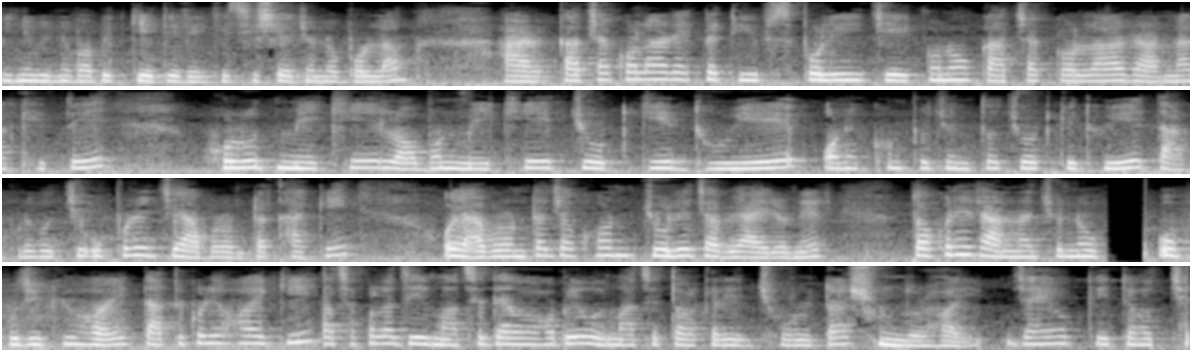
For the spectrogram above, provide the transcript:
ভিন্ন ভিন্নভাবে কেটে রেখেছি, সেজন্য বললাম। আর কাঁচা কলার একটা টিপস বলি, যে কোনো কাঁচা কলা রান্নার ক্ষেত্রে হলুদ মেখে, লবণ মেখে, চটকে ধুয়ে, অনেকক্ষণ পর্যন্ত চটকে ধুয়ে, তারপরে হচ্ছে উপরের যে আবরণটা থাকে, ওই আবরণটা যখন চলে যাবে আয়রনের, তখনই রান্নার জন্য উপযোগী হয়। তাতে করে হয় কি, কাঁচা কলা যে মাছে দেওয়া হবে, ওই মাছের তরকারির ঝোলটা সুন্দর হয়। যাই হোক, এটা হচ্ছে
